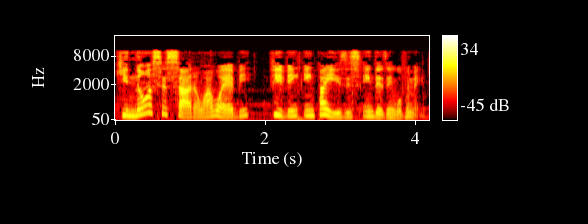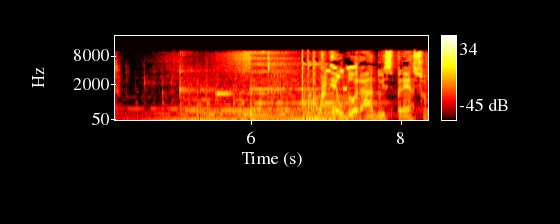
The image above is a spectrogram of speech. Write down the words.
que não acessaram a web vivem em países em desenvolvimento. Eldorado Expresso.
